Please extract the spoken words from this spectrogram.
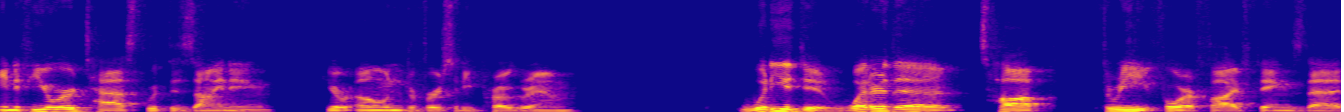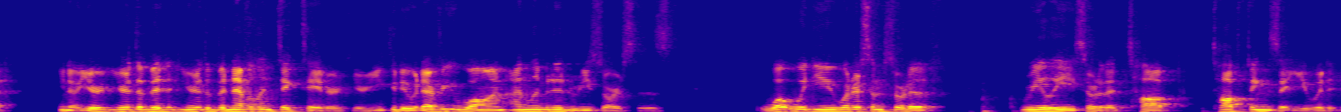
and if you were tasked with designing your own diversity program, what do you do? What are the top three, four, or five things that you know you're you're the you're the benevolent dictator here. You could do whatever you want, unlimited resources. What would you? What are some sort of really sort of the top top things that you would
